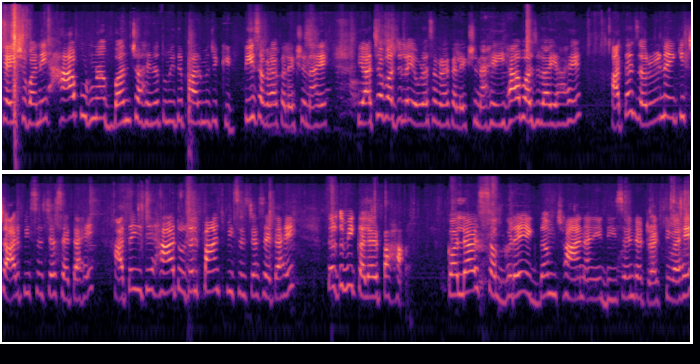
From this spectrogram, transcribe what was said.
त्या हिशोबाने हा पूर्ण बंच आहे ना तुम्ही ते पाहाल म्हणजे किती सगळा कलेक्शन आहे. याच्या बाजूला एवढं सगळं कलेक्शन आहे. ह्या बाजूला आहे. आता जरुरी नाही की चार पीसेसचा सेट आहे. आता इथे हा टोटल पाच पीसेसचा सेट आहे. तर तुम्ही कलर पहा. कलर सगळे एकदम छान आणि डिसेंट अट्रॅक्टिव्ह आहे.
